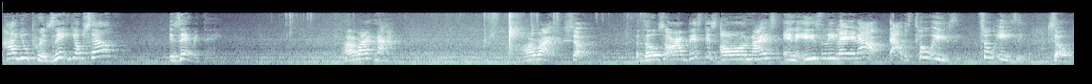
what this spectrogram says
How you present yourself is everything. All right now. All right so those are our biscuits all nice and easily laid out. That was too easy too easy. So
